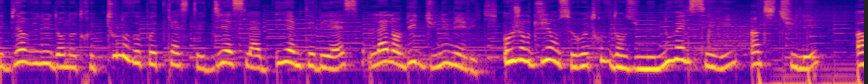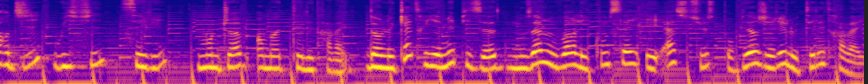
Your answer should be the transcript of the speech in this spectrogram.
et bienvenue dans notre tout nouveau podcast DS Lab IMTBS, l'alambic du numérique. Aujourd'hui, on se retrouve dans une nouvelle série intitulée Ordi, Wi-Fi, série, mon job en mode télétravail. Dans le quatrième épisode, nous allons voir les conseils et astuces pour bien gérer le télétravail.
